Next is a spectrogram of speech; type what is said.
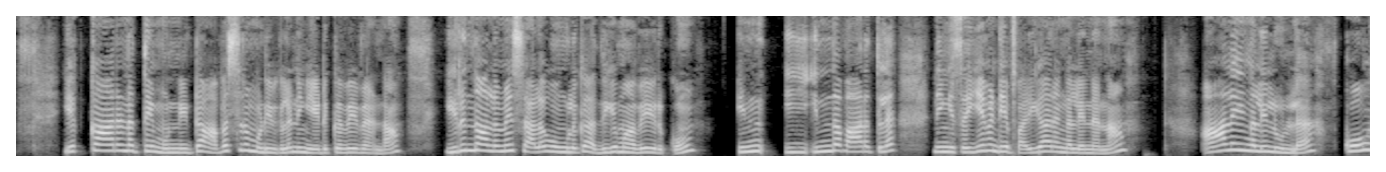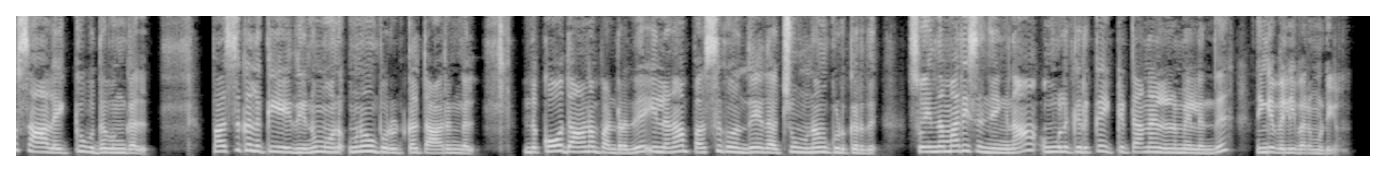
எக்காரணத்தை முன்னிட்டு அவசர முடிவுகளை நீங்கள் எடுக்கவே வேண்டாம். இருந்தாலுமே செலவு உங்களுக்கு அதிகமாகவே இருக்கும். இந் இ- இந்த வாரத்தில் நீங்கள் செய்ய வேண்டிய பரிகாரங்கள் என்னென்னா ஆலயங்களில் உள்ள கோசாலைக்கு உதவுங்கள். பசுக்களுக்கு ஏதேனும் உண உணவுப் பொருட்கள் தாருங்கள். இந்த கோ தானம் பண்ணுறது இல்லைனா பசுக்கு வந்து ஏதாச்சும் உணவு கொடுக்கறது. ஸோ இந்த மாதிரி செஞ்சீங்கன்னா உங்களுக்கு இருக்க இக்கட்டான நிலைமையிலேருந்து நீங்கள் வெளிவர முடியும்.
